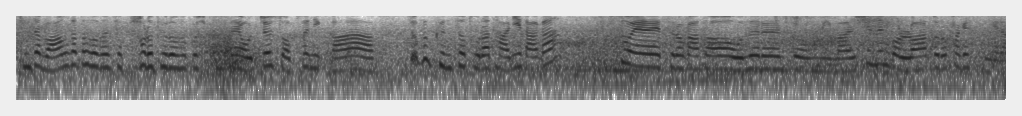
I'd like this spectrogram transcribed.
진짜 마음 같아서는 진짜 바로 들어놓고 싶은데 어쩔 수 없으니까 조금 근처 돌아다니다가 숙소에 들어가서 오늘은 좀 이만 쉬는 걸로 하도록 하겠습니다.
